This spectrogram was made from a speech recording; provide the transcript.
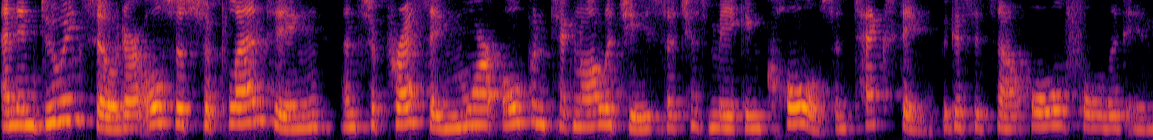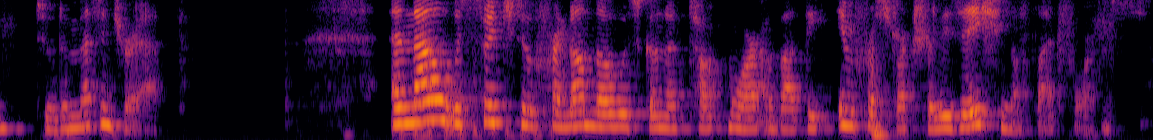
And in doing so, they're also supplanting and suppressing more open technologies such as making calls and texting, because it's now all folded into the Messenger app. And now we switch to Fernando, who's going to talk more about the infrastructuralization of platforms.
